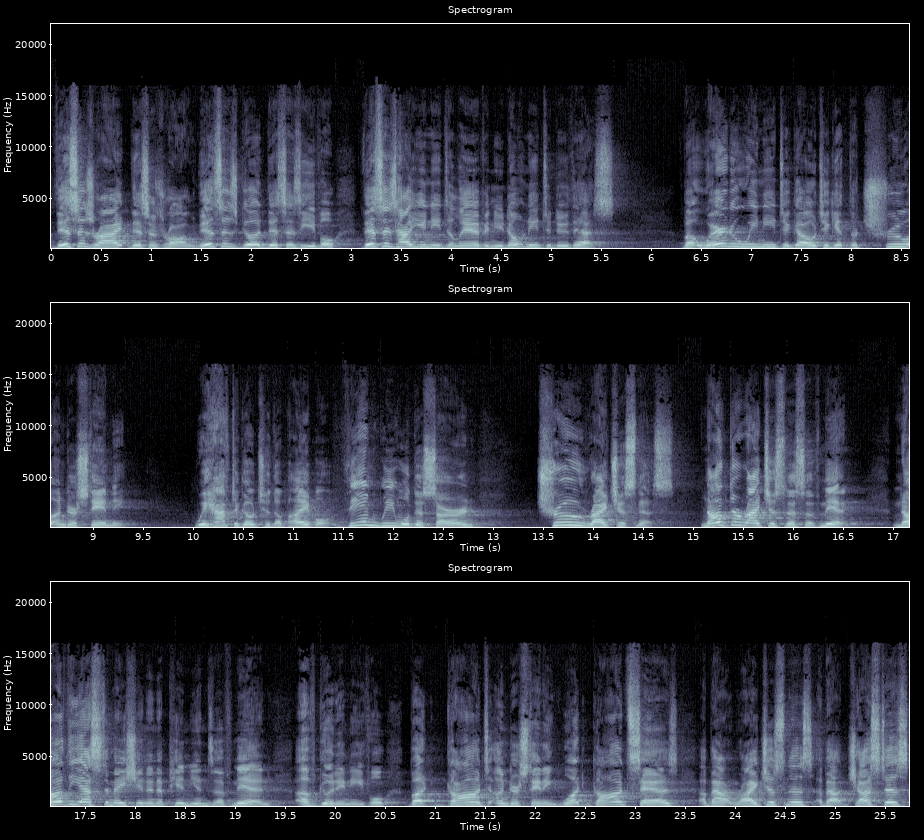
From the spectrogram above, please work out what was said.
this is right, this is wrong, this is good, this is evil, this is how you need to live, and you don't need to do this. But where do we need to go to get the true understanding? We have to go to the Bible. Then we will discern true righteousness, not the righteousness of men, not the estimation and opinions of men of good and evil, but God's understanding, what God says about righteousness, about justice,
